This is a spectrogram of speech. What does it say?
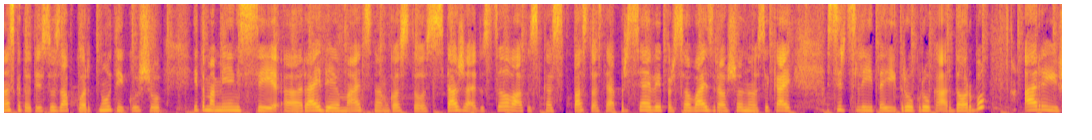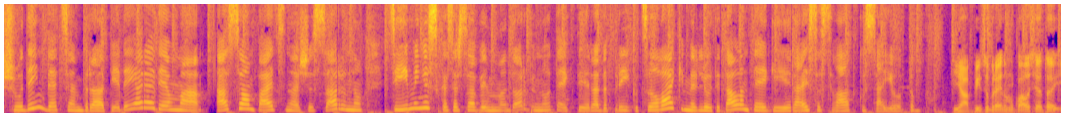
neskatoties uz apkārt notikušu. Itamā mēnesī raidījumā aicinām gostos dažādus cilvēkus, kas pastāstīja par sevi, par savu aizraušanos, kā sirdslīte trūk rūkā ar darbu. Arī šodien decembra pēdējā raidījumā esam paaicinājuši sarunu cīmiņus, kas ar saviem darbiem noteikti rada prieku cilvēkiem, ir ļoti talantīgi, raisa svētku sajūtu. Jā, pīcis brīnumu klausītāji,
